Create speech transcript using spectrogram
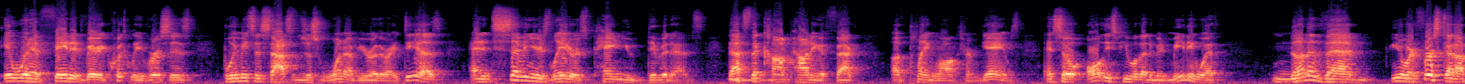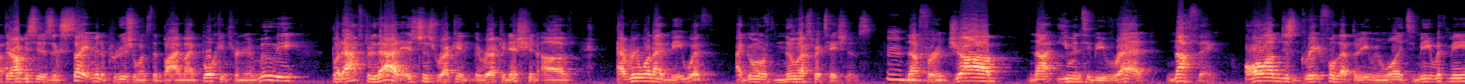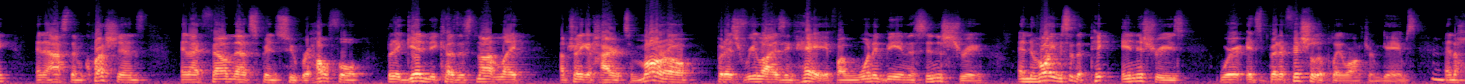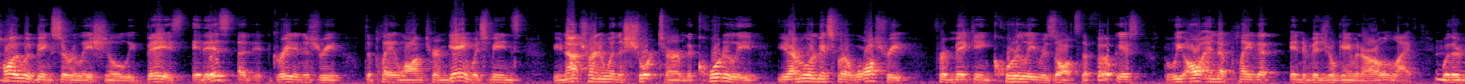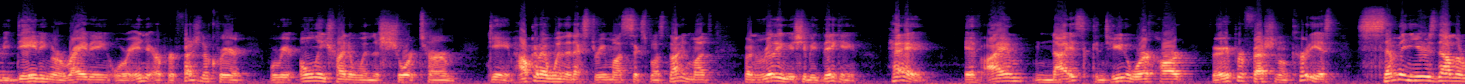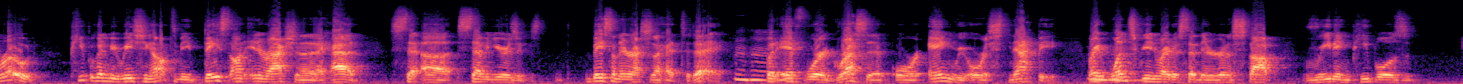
It would have faded very quickly versus Boy Meets Assassin is just one of your other ideas, and seven years later is paying you dividends. That's mm-hmm. the compounding effect of playing long term games. And so all these people that I've been meeting with, none of them, you know, when I first got out there, obviously there's excitement. A producer wants to buy my book and turn it into a movie. But after that, it's just the recognition of everyone I meet with, I go in with no expectations. Mm-hmm. Not for a job, not even to be read, nothing. all I'm just grateful that they're even willing to meet with me and ask them questions. And I found that's been super helpful. But again, because it's not like I'm trying to get hired tomorrow, but it's realizing, hey, if I want to be in this industry, and Naval even said to pick industries where it's beneficial to play long-term games. Mm-hmm. And Hollywood being so relationally based, it is a great industry to play a long-term game, which means you're not trying to win the short term, the quarterly. You know, everyone makes fun of Wall Street for making quarterly results the focus, but we all end up playing that individual game in our own life, mm-hmm. whether it be mm-hmm. dating or writing or in our professional career, where we're only trying to win the short term game. How can I win the next three months, six months, nine months? But really, we should be thinking, hey, if I am nice, continue to work hard, very professional courteous, seven years down the road, people are going to be reaching out to me based on interaction that I had se- uh, seven years based on the interactions I had today. Mm-hmm. But if we're aggressive or we're angry or we're snappy, right? Mm-hmm. One screenwriter said they were going to stop reading people's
